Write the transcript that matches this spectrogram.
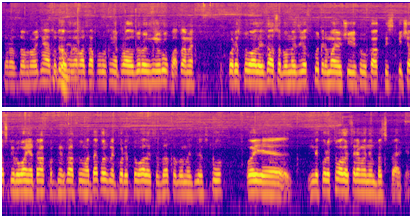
ще раз доброго дня. Добре. Зупинила вас за порушення правил дорожнього руху, а саме користувалися засобами зв'язку, тримаючи їх в руках під, час керування транспортним засобом, а також не користувалися засобами зв'язку, ой, е, не користувалися ременем безпеки.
